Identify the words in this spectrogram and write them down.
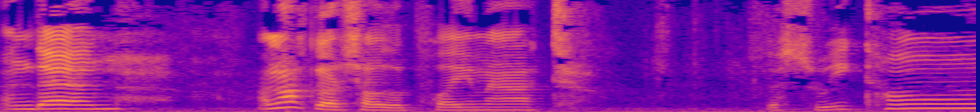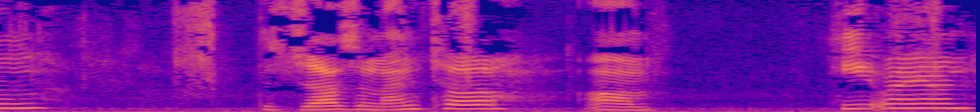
And then, I'm not going to show the playmat. The Suicune. The Zamazenta. Um, Heatran.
